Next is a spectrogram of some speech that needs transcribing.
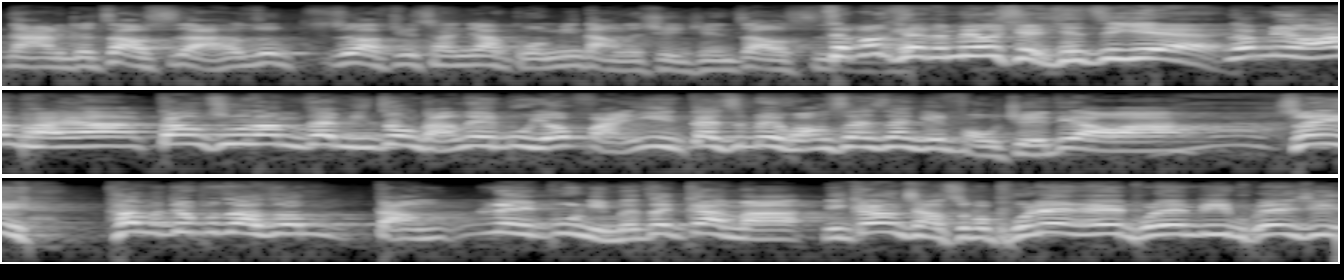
哪个造势啊？他说只好去参加国民党的选前造势。怎么可能没有选前之夜？那没有安排啊！当初他们在民众党内部有反应，但是被黄珊珊给否决掉啊。所以他们就不知道说党内部你们在干嘛。你刚刚讲什么 Plan A、Plan B、Plan C，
